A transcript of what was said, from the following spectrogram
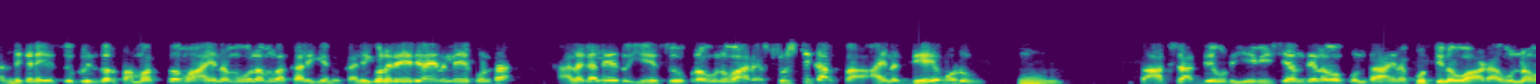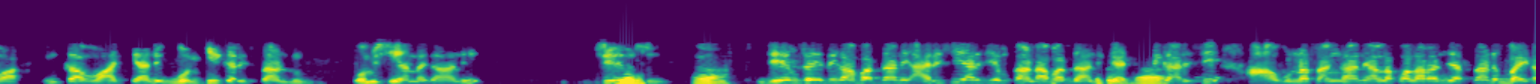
అందుకని యేసుక్రీస్తు ద్వారా సమస్తం ఆయన మూలంగా కలిగాను. కలిగి ఉన్నది ఏది? ఆయన లేకుండా కలగలేదు. యేసు ప్రభులు వారే సృష్టికర్త. ఆయన దేవుడు. సాక్షాత్ దేవుడు. ఈ విషయం తెలవకుండా ఆయన పుట్టినవాడా ఉన్నవా ఇంకా వాక్యాన్ని వంకీకరిస్తాడు. వంశీ అన్న గాని జేమ్స్ ఆ, జేమ్స్ అయితే ఇక అబద్ధాన్ని అరిసి అరిసి చెప్తాడు అబద్ధాన్ని. గట్టిగా అరిసి ఆ ఉన్న సంఘాన్ని అల్లకొల్లారని చేస్తాడు బయట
